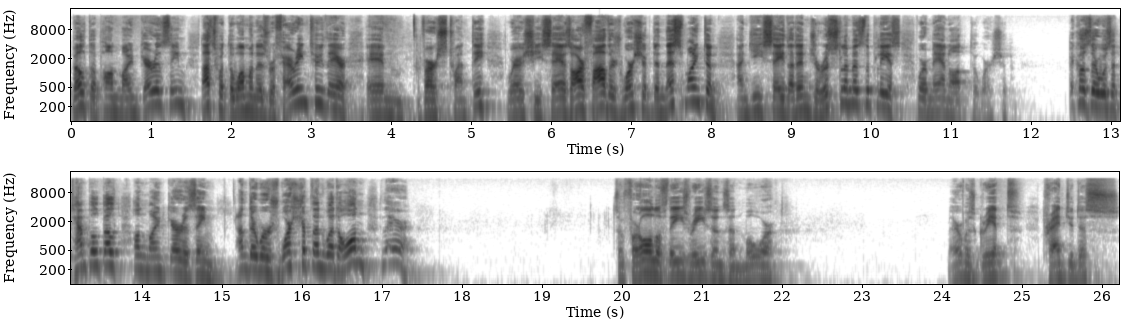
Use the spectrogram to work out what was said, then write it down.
built upon Mount Gerizim. That's what the woman is referring to there in verse 20, where she says, Our fathers worshipped in this mountain, and ye say that in Jerusalem is the place where men ought to worship. Because there was a temple built on Mount Gerizim, and there was worship that went on there. So, for all of these reasons and more, there was great prejudice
